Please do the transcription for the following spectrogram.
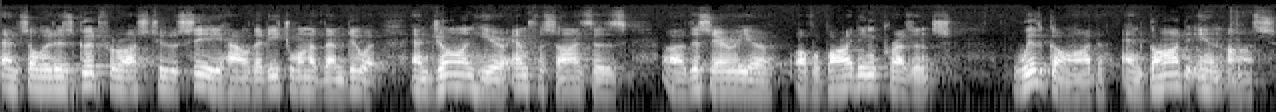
and so it is good for us to see how that each one of them do it. And John here emphasizes uh, this area of abiding presence with God and God in us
